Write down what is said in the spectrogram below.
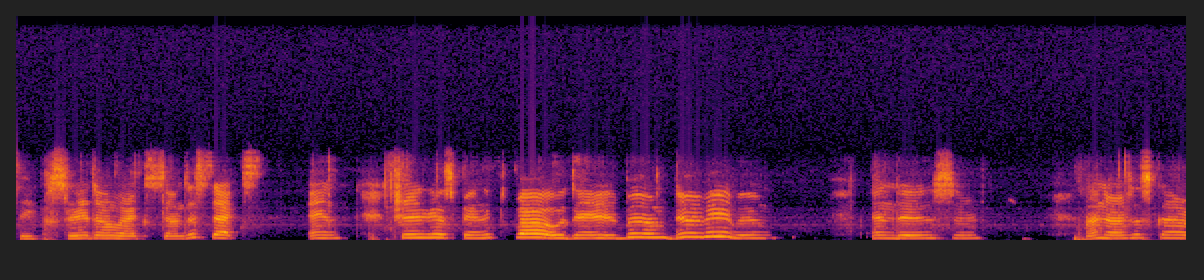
Six little eggs and the sex and she has been exploded boom. Dooby boom and this uh, another scar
